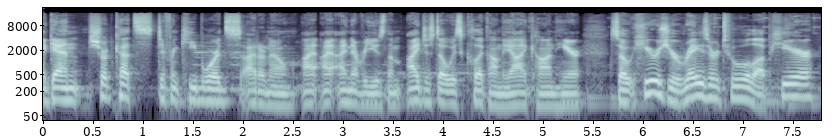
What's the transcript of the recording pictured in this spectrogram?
Again, shortcuts, different keyboards, I don't know. I, I, I never use them. I just always click on the icon here. So here's your razor tool up here.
